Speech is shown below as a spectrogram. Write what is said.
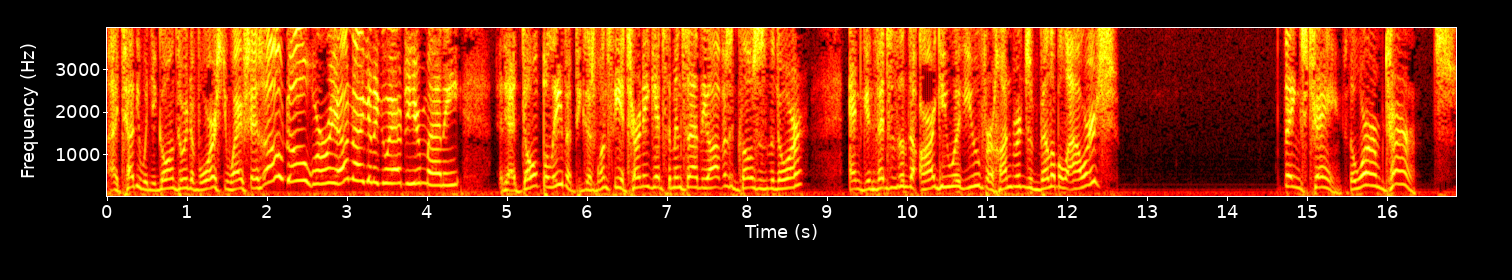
I tell you when you're going through a divorce, your wife says, oh, don't worry, I'm not going to go after your money. Don't believe it because once the attorney gets them inside the office and closes the door and convinces them to argue with you for hundreds of billable hours, things change. The worm turns.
